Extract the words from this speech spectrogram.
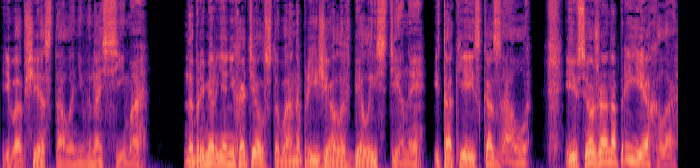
И вообще стала невыносима. Например, я не хотел, чтобы она приезжала в Белые Стены, и так ей и сказал. И все же она приехала.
